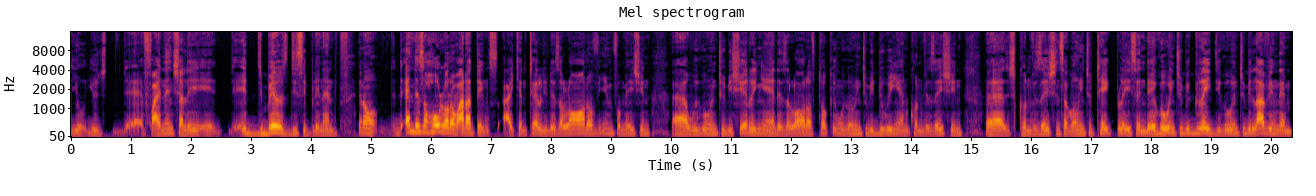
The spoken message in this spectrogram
you you financially it, it builds discipline and you know and there's a whole lot of other things. I can tell you there's a lot of information uh, we're going to be sharing here. There's a lot of talking we're going to be doing and conversation uh, conversations are going to take place and they're going to be great. You're going to be loving them.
